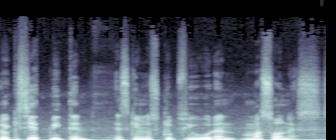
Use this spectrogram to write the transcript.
lo que sí admiten es que en los clubes figuran masones,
